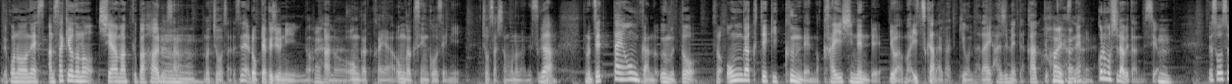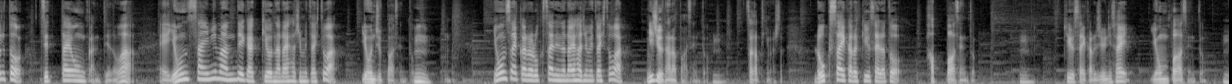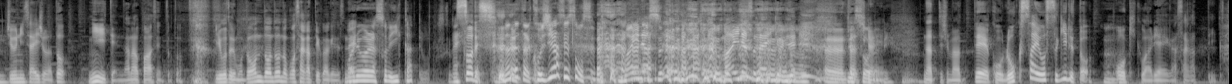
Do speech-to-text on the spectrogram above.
でこのねあの先ほどのシアマック・バハールさんの調査ですね。612人の,、あの音楽家や音楽専攻生に調査したものなんですが、うん。その絶対音感の有無とその音楽的訓練の開始年齢要はまあいつから楽器を習い始めたかっていうことですね、これも調べたんですよ、うんでそうすると絶対音感っていうのはえー4歳未満で楽器を習い始めた人は40%、うん。4歳から6歳で習い始めた人は27%うん。下がってきました。6歳から9歳だと 8%9 うん。歳から12歳 4%12 うん。歳以上だと2.7%と。いうことでもうどんどんどんどんこう下がっていくわけですね。我々はそれ以下ってことですかね。そうです。なんだったらこじらせそうっすね。マイナス。マイナスな影響 にね、うん、で確かに。そうだねなってしまってこう6歳を過ぎるとうん。大きく割合が下がっていく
